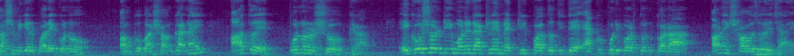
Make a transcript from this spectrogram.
দশমিকের পরে কোনো অঙ্ক বা সংখ্যা নাই, অতএব পনেরোশো গ্রাম। এই কৌশলটি মনে রাখলে মেট্রিক পদ্ধতিতে একক পরিবর্তন করা অনেক সহজ হয়ে যায়।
